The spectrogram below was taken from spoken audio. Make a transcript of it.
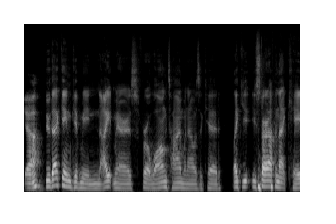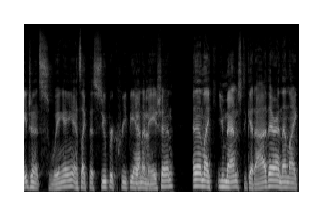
Yeah. Dude, that game gave me nightmares for a long time when I was a kid. Like you, you start off in that cage and it's swinging. It's like this super creepy Yeah. animation, and then like you manage to get out of there, and then like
